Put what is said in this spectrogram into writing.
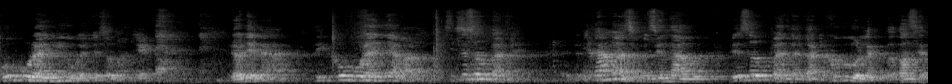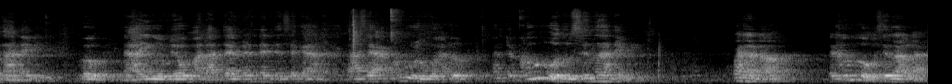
ကိုကိုယ်တိုင်ကြီးကိုပဲပစ္စုပန်ကျက်ပြောချင်တာဒီကိုကိုယ်တိုင်ကြီးကပါလားပစ္စုပန်ပဲခါမှစမစဉ်းစားဘူးပစ္စုပန်တဲ့တခုခုကိုလည်းတော့စဉ်းစားနေပြီဟုတ်နိုင်ကိုပြောမှလား10 minutes 10 second အားစအခုလိုပါတော့တခုခုကိုသူစဉ်းစားနေပြီမှန်တယ်နော် တခုခုကိုစဉ်းစားလား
